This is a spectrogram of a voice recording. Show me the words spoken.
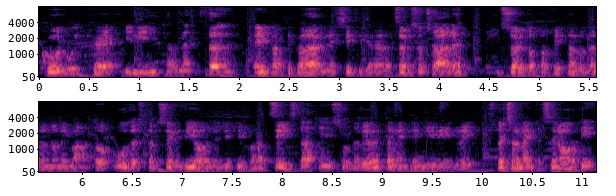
Colui che in internet, e in particolare nei siti di relazione sociale, di solito approfittando dell'anonimato, usa espressioni di odio di tipo razzista e insulta violentemente individui, specialmente se noti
